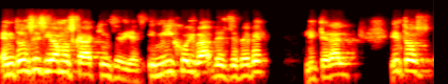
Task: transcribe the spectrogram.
Entonces íbamos cada 15 días y mi hijo iba desde bebé, literal. Y entonces,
